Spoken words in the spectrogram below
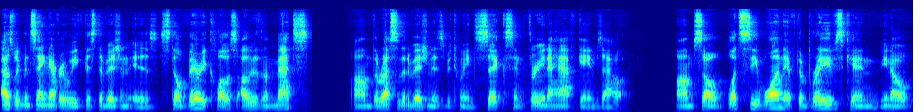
as we've been saying every week, this division is still very close. Other than the Mets, um, the rest of the division is between six and three and a half games out. Um, so let's see one if the Braves can, you know,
